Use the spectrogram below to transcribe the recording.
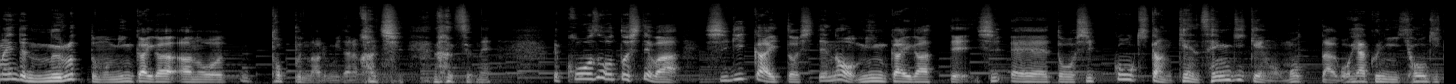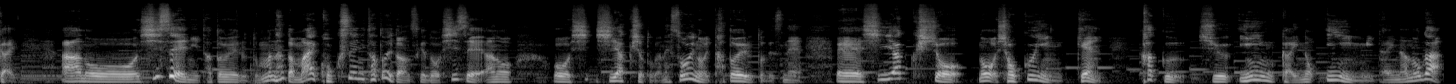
の辺でぬるっともう民会があのトップになるみたいな感じなんですよね。で構造としては市議会としての民会があってし、えーと、執行機関兼選議権を持った500人評議会。あの市政に例えると、ま、なんか前国政に例えたんですけど市政あの市役所とかねそういうのに例えるとですね、えー、市役所の職員兼各種委員会の委員みたいなのが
